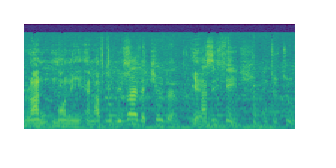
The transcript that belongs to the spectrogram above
run morning and afternoon. You divide shift the children Yes. at this age into two.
